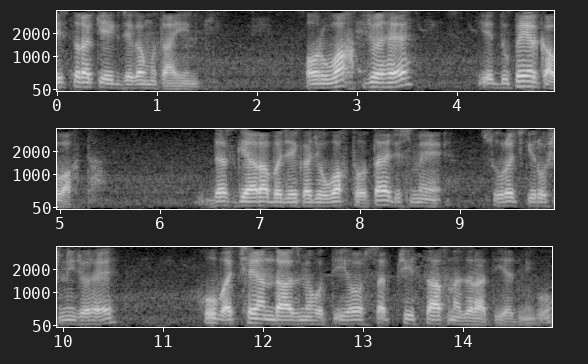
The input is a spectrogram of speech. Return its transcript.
اس طرح کی ایک جگہ متعین کی۔ اور وقت جو ہے، یہ دوپہر کا وقت تھا۔ دس گیارہ بجے کا جو وقت ہوتا ہے، جس میں سورج کی روشنی جو ہے، خوب اچھے انداز میں ہوتی ہے اور سب چیز صاف نظر آتی ہے آدمی کو۔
